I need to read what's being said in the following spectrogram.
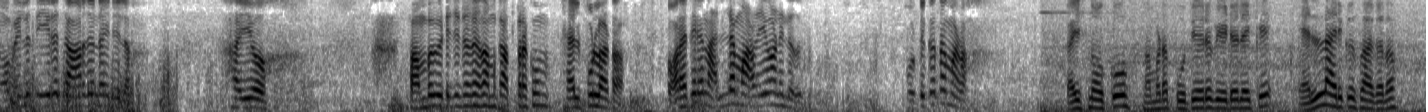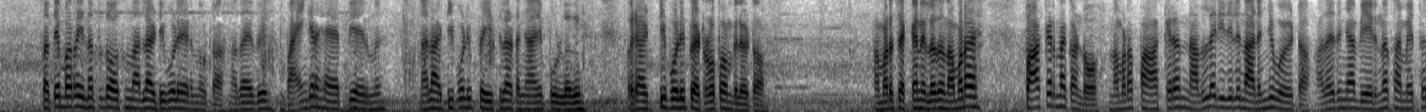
മൊബൈലിൽ തീരെ ചാർജ് ഉണ്ടായിട്ടില്ല. അയ്യോ. പമ്പ് വിട്ടിട്ടുണ്ടെങ്കിൽ നമുക്ക് അത്രക്കും ഹെൽപ്ഫുള്ളാട്ടോ കുറേ തീരെ നല്ല മഴയാണില്ലത്. ഒട്ടുക്കത്തെ മഴ. കൈസ് നോക്കൂ നമ്മുടെ പുതിയൊരു വീഡിയോയിലേക്ക് എല്ലാവർക്കും സ്വാഗതം. സത്യം പറഞ്ഞാൽ ഇന്നത്തെ ദിവസം നല്ല അടിപൊളിയായിരുന്നു കേട്ടോ അതായത് ഭയങ്കര ഹാപ്പി ആയിരുന്നു. നല്ല അടിപൊളി പ്ലേസിലാട്ടോ ഞാനിപ്പോൾ ഉള്ളത്. ഒരു അടിപൊളി പെട്രോൾ പമ്പിൽ കേട്ടോ നമ്മുടെ ചെക്കനുള്ളത് നമ്മുടെ പാക്കരനെ കണ്ടോ? നമ്മുടെ പാക്കര നല്ല രീതിയിൽ നനഞ്ഞു പോയിട്ടാ. അതായത് ഞാൻ വരുന്ന സമയത്ത്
